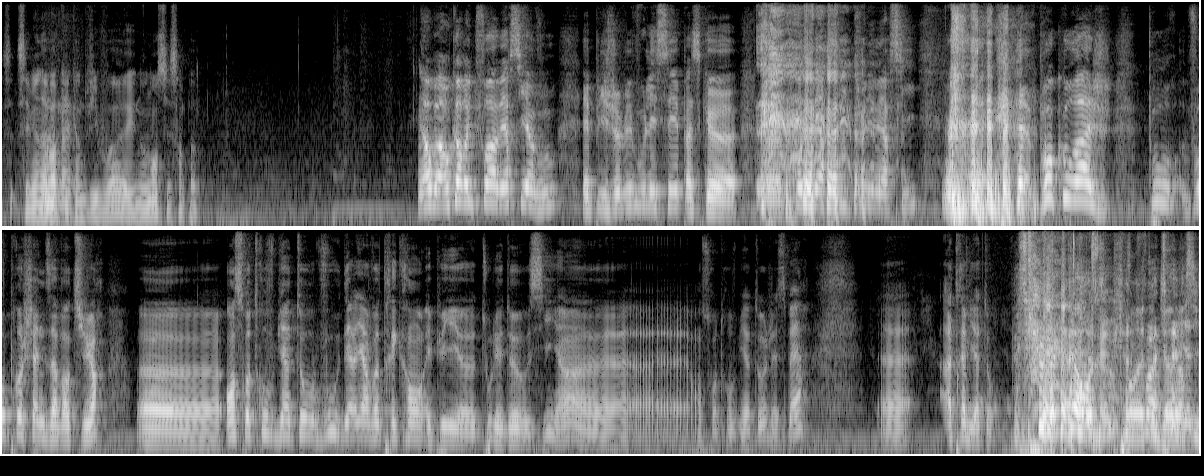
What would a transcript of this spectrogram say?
C'est c'est bien d'avoir Ouais. quelqu'un de vive voix et non, non, c'est sympa. Non, bah encore une fois, merci à vous. Et puis je vais vous laisser parce que euh, trop de merci, tu les merci. Euh, bon courage pour vos prochaines aventures. Euh, on se retrouve bientôt, vous derrière votre écran, et puis euh, tous les deux aussi. hein, euh, on se retrouve bientôt, j'espère. À très bientôt. Parce que on se très.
